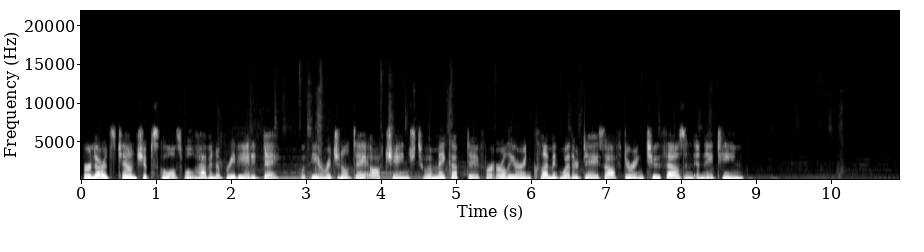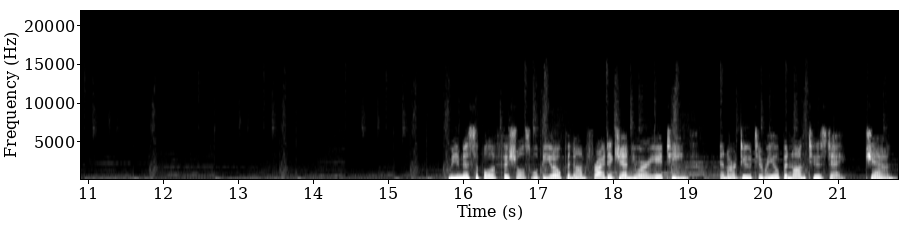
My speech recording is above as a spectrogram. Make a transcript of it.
Bernards Township schools will have an abbreviated day, with the original day off changed to a make-up day for earlier inclement weather days off during 2018. Municipal officials will be open on Friday, January 18th, and are due to reopen on Tuesday, Jan.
